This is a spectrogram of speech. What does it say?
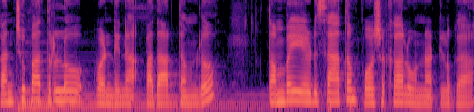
కంచు పాత్రలో వండిన పదార్థంలో తొంభై ఏడు శాతం పోషకాలు ఉన్నట్లుగా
